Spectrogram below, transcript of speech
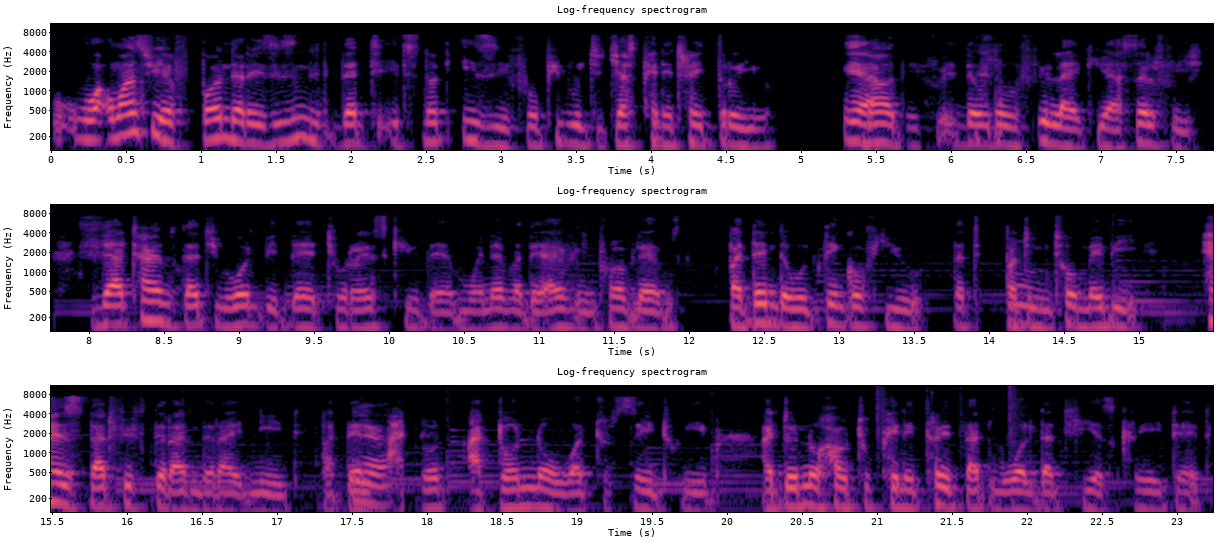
once you have boundaries, isn't it that it's not easy for people to just penetrate through you? Yeah. Now they, they, they feel like you are selfish. There are times that you won't be there to rescue them whenever they're having problems, but then they will think of you that Patumto mm. maybe has that 50 rand that I need, but then yeah. I don't I don't know what to say to him. I don't know how to penetrate that wall that he has created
